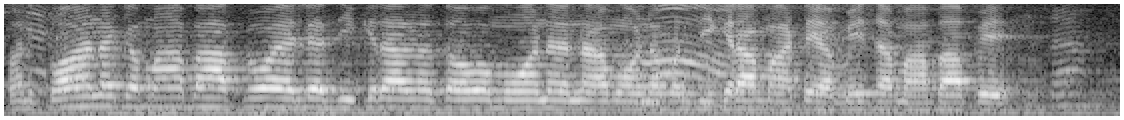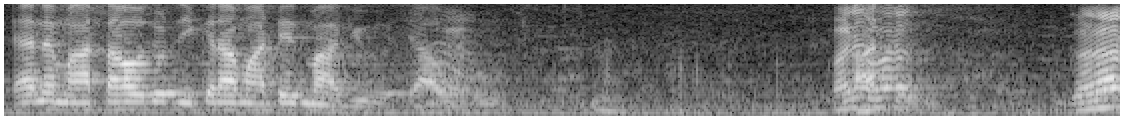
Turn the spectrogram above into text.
પણ કોને કે મા બાપ હોય એટલે દીકરાને તો હવે મોને ના મોને પણ દીકરા માટે હંમેશા મા બાપે એને માતાઓ જો દીકરા માટે જ માગ્યું છે આવું ઘણા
